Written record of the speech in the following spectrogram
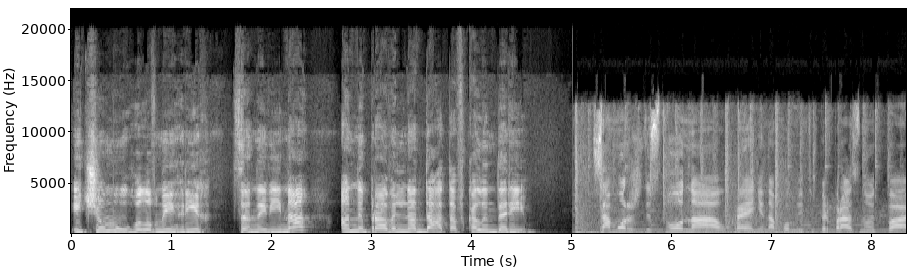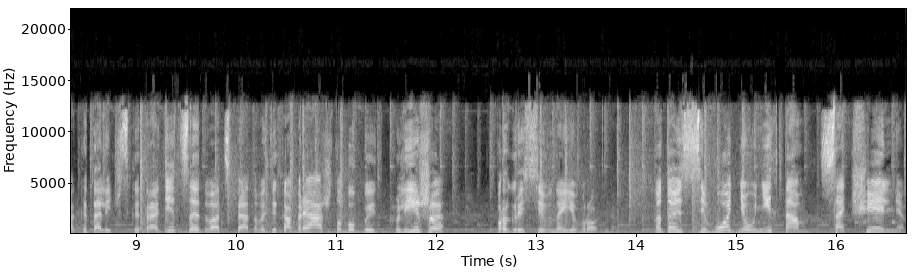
і чому головний гріх це не війна, а неправильна дата в календарі. Само Рождество на Украине, напомню, теперь празднуют по католической традиции 25 декабря, чтобы быть ближе к прогрессивной Европе. Ну, то есть сегодня у них там сочельник.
